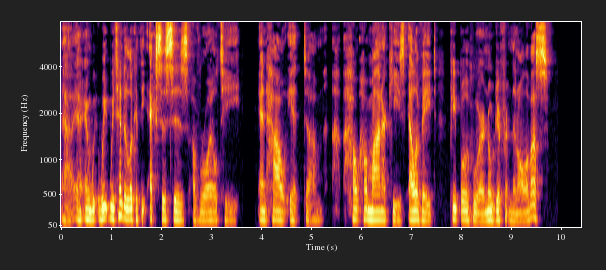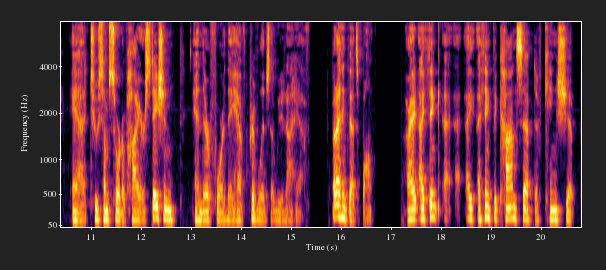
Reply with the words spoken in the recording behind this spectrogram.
uh, and, we, we tend to look at the excesses of royalty and how it um, how, how monarchies elevate people who are no different than all of us uh, to some sort of higher station, and therefore they have privilege that we do not have. But I think that's bunk. All right, I think I, I think the concept of kingship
